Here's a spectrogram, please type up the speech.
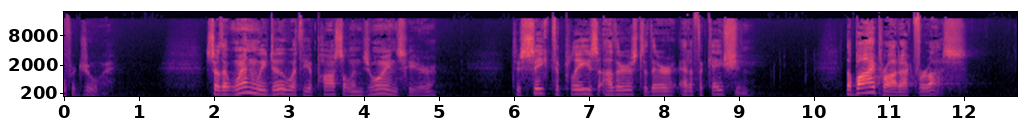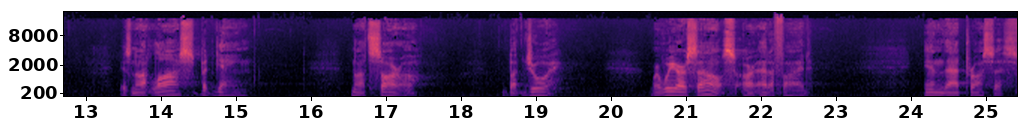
for joy. So that when we do what the apostle enjoins here, to seek to please others to their edification, the byproduct for us is not loss but gain not sorrow, but joy, where we ourselves are edified in that process.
